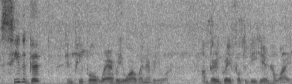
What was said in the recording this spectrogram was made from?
see the good in people wherever you are, whenever you are. I'm very grateful to be here in Hawaii.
